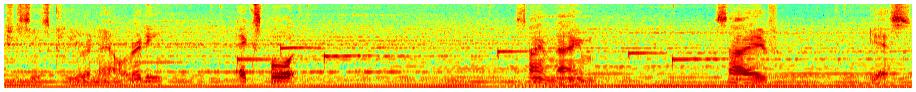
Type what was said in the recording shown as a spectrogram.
As you see it's clearer now already. Export. Same name. Save. Yes.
